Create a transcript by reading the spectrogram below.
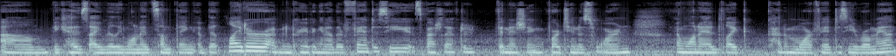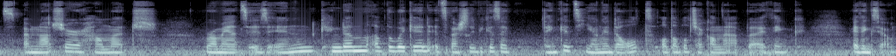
um, because I really wanted something a bit lighter I've been craving another fantasy especially after finishing Fortuna Sworn I wanted like kind of more fantasy romance I'm not sure how much romance is in Kingdom of the Wicked especially because I think it's young adult. I'll double check on that, but I think I think so.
